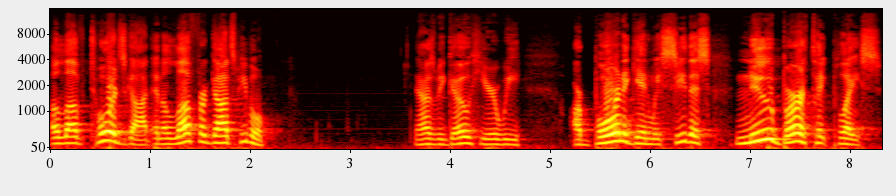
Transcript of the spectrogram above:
a love towards God, and a love for God's people. Now, as we go here, we are born again. We see this new birth take place.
